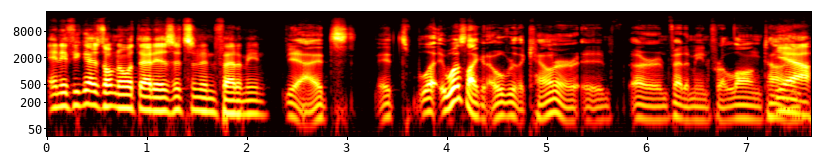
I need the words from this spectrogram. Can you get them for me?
and if you guys don't know what that is, it's an amphetamine. Yeah, it's it's it was like an over the counter eh, or amphetamine for a long time. Yeah.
